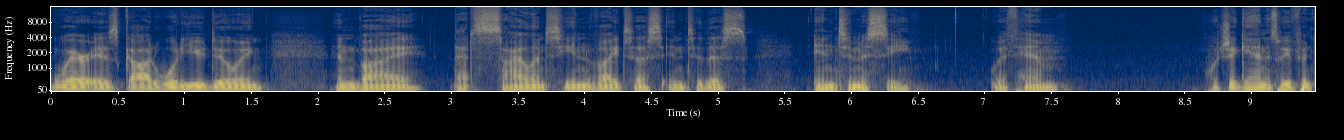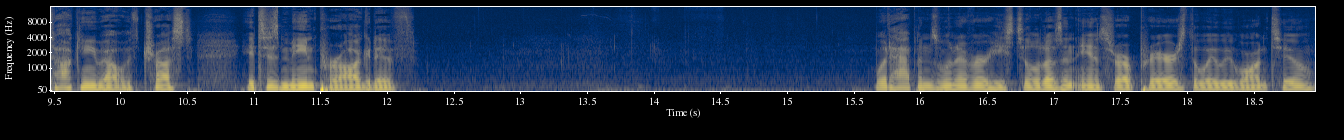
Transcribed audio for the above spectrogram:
where is God, what are you doing? And by that silence, He invites us into this intimacy with Him, which, again, as we've been talking about with trust, it's His main prerogative. What happens whenever He still doesn't answer our prayers the way we want to?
